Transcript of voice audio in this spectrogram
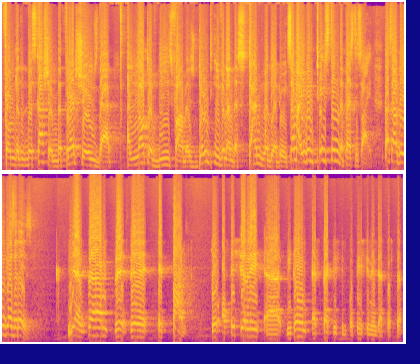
from the discussion, the thread shows that a lot of these farmers don't even understand what they are doing. Some are even tasting the pesticide. That's how dangerous it is. Yes, um, the, the, it's banned. So officially, uh, we don't expect this importation in the system.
